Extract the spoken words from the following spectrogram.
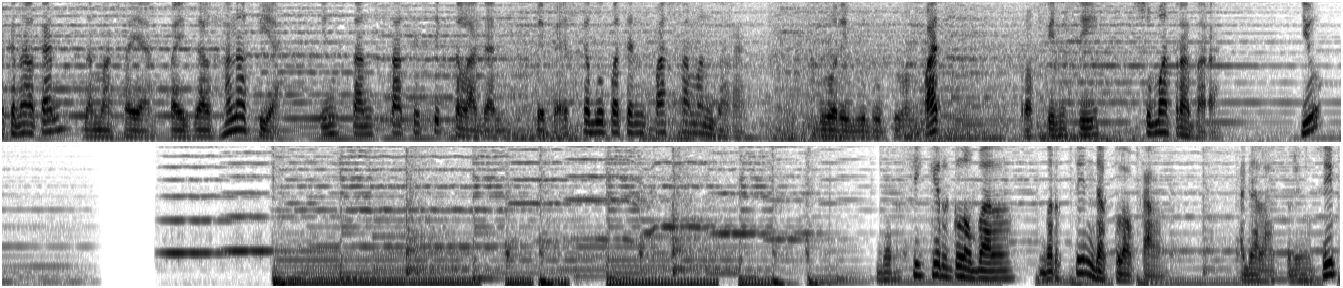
Perkenalkan, nama saya Faizal Hanafiah, Instan Statistik Teladan BPS Kabupaten Pasaman Barat 2024, Provinsi Sumatera Barat. Yuk! Berpikir global, bertindak lokal adalah prinsip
